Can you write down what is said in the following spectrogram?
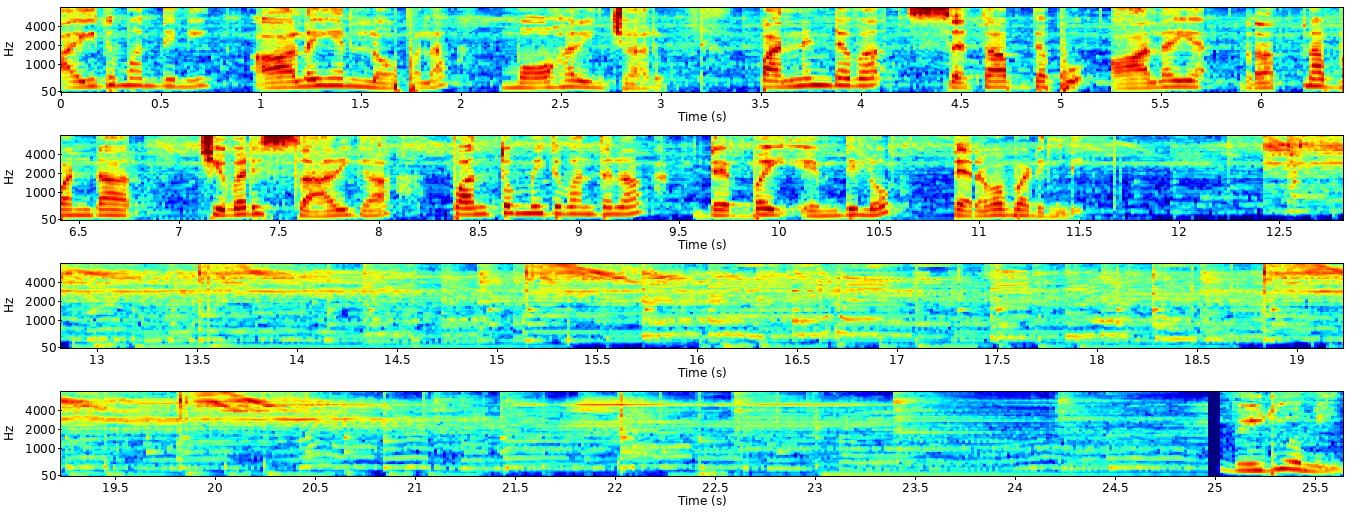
ఐదు మందిని ఆలయం లోపల మోహరించారు. పన్నెండవ శతాబ్దపు ఆలయ రత్న భండార్ చివరిసారిగా పంతొమ్మిది వందల డెబ్బై ఎనిమిదిలో తెరవబడింది. వీడియోని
